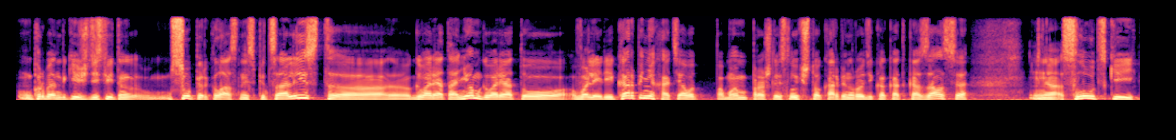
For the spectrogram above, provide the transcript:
Курбан Бекиевич действительно супер классный специалист. Э, Говорят о нем, говорят о Валерии Карпине, хотя вот, по-моему, прошли слухи, что Карпин вроде как отказался. Э, Слуцкий,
